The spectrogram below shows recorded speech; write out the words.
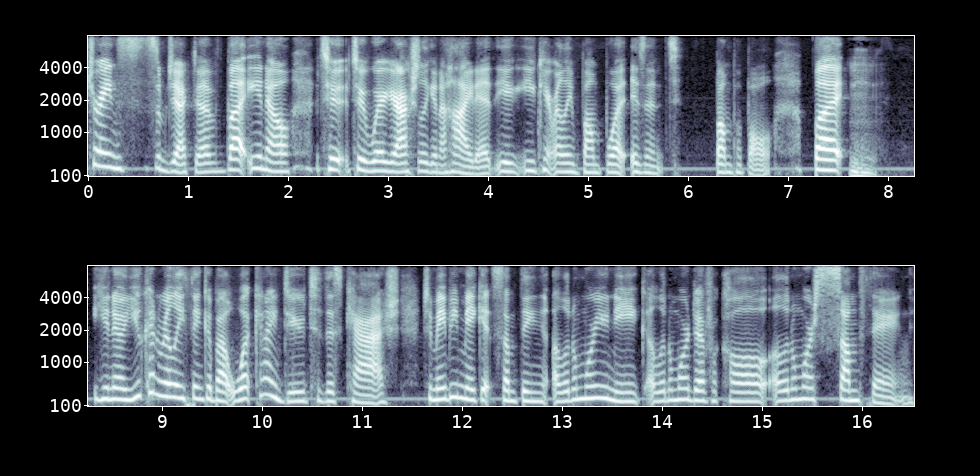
terrain's subjective, but you know, to to where you're actually going to hide it, you you can't really bump what isn't bumpable. But Mhm. You know, you can really think about what can I do to this cache to maybe make it something a little more unique, a little more difficult, a little more something,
